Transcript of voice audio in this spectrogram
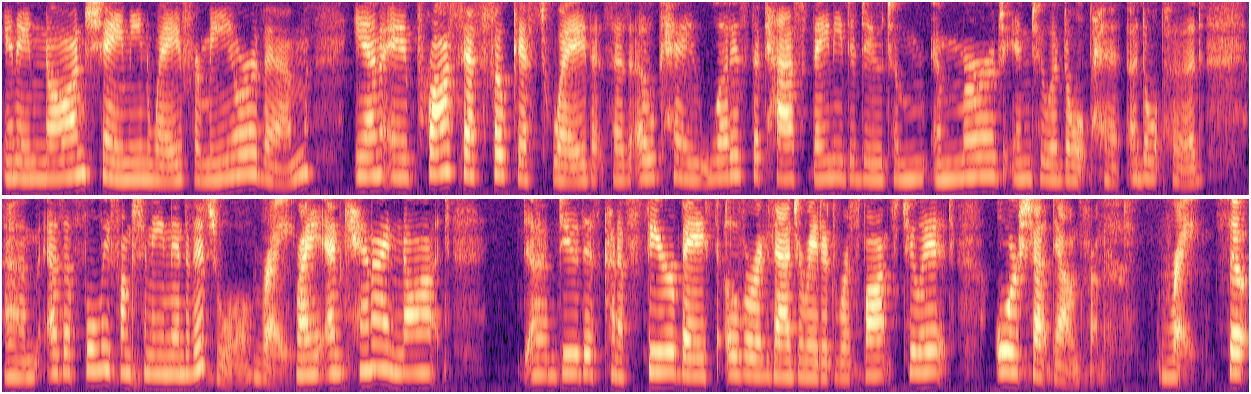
in a non-shaming way for me or them, in a process-focused way that says, okay, what is the task they need to do to emerge into adult adulthood um, as a fully functioning individual? Right. Right, and can I not? um, do this kind of fear based, over exaggerated response to it or shut down from it. Right. So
